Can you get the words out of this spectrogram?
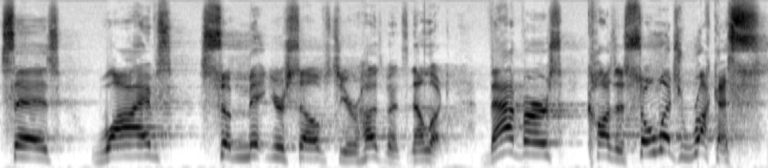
says, Wives, submit yourselves to your husbands. Now, look, that verse causes so much ruckus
